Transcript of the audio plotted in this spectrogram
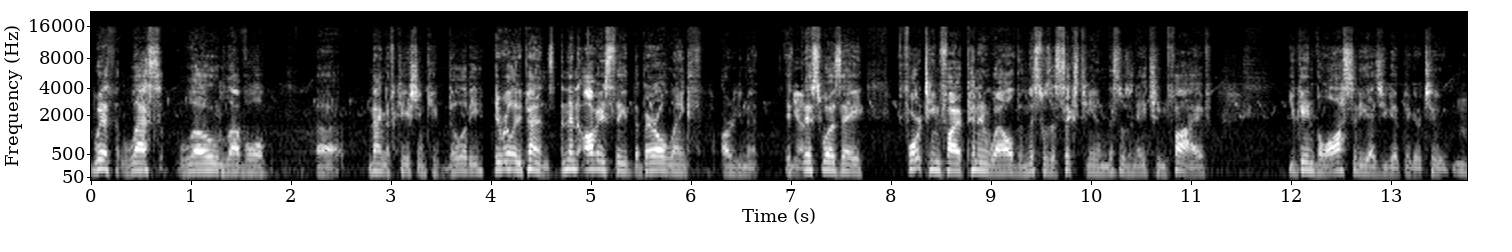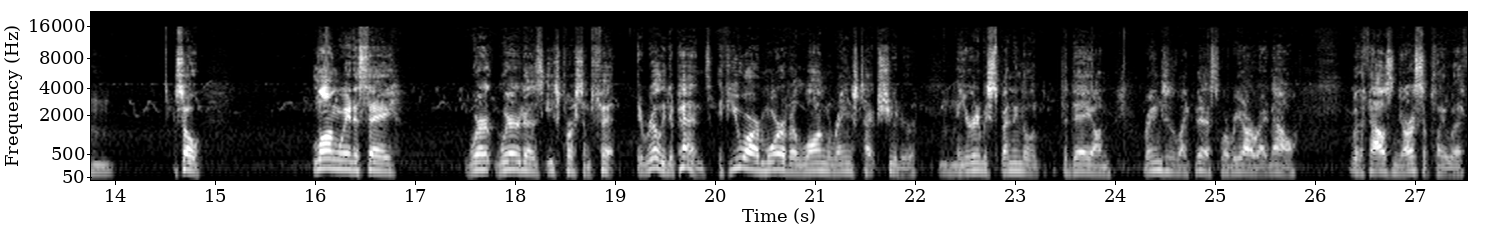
with less low level uh, magnification capability. It really depends. And then obviously the barrel length argument. If Yeah. this was a 14.5 pin and weld and this was a 16 and this was an 18.5, you gain velocity as you get bigger too. Mhm. So, long way to say, where where does each person fit? It really depends. If you are more of a long range type shooter, Mhm. and you're going to be spending the, the day on ranges like this, where we are right now, with a thousand yards to play with,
